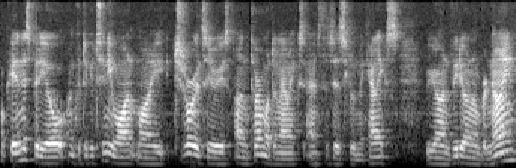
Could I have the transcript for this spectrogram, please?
Okay, in this video I'm going to continue on my tutorial series on thermodynamics and statistical mechanics. We are on video number 9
